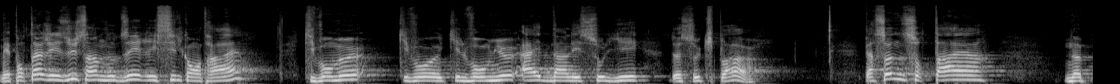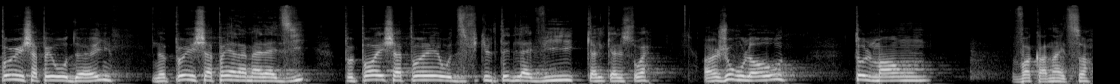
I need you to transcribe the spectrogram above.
Mais pourtant, Jésus semble nous dire ici le contraire, qu'il vaut mieux, qu'il vaut, qu'il vaut mieux être dans les souliers de ceux qui pleurent. Personne sur terre ne peut échapper au deuil, ne peut échapper à la maladie, peut pas échapper aux difficultés de la vie, quelles qu'elles soient. Un jour ou l'autre, tout le monde va connaître ça.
